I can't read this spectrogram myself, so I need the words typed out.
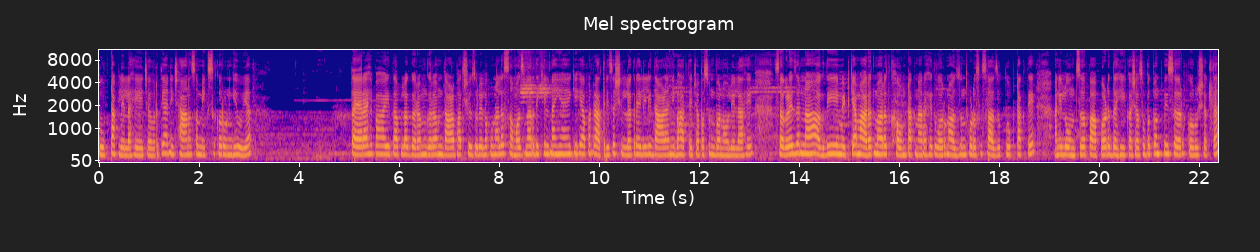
तूप टाकलेलं आहे याच्यावरती आणि छान असं मिक्स करून घेऊया. तयार आहे पहा इथं आपला गरम गरम डाळ भात शिजवलेला कोणाला समजणार देखील नाही आहे की हे आपण रात्रीचं शिल्लक राहिलेली डाळ आणि भात त्याच्यापासून बनवलेलं आहे. सगळेजण ना अगदी मिटक्या मारत मारत खाऊन टाकणार आहेत. वरून अजून थोडंसं साजूक तूप टाकते आणि लोणचं पापड दही कशासोबत पण तुम्ही सर्व करू शकता.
